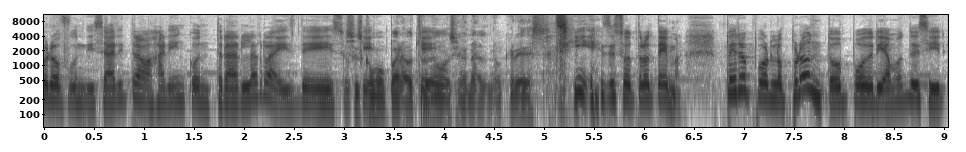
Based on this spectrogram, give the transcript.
profundizar y trabajar y encontrar la raíz de eso. Eso es como para otro devocional, ¿no crees? Sí, ese es otro tema. Pero por lo pronto podríamos decir,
